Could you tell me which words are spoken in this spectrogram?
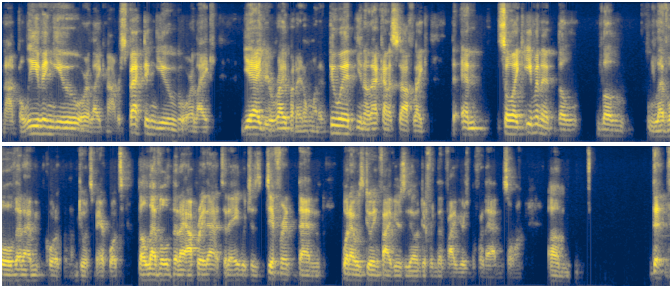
not believing you or like not respecting you or like, yeah, you're right, but I don't want to do it, you know, that kind of stuff. Like, and so like even at the the level that I'm quote I'm doing some air quotes, the level that I operate at today, which is different than what I was doing five years ago, different than five years before that, and so on. Um, that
